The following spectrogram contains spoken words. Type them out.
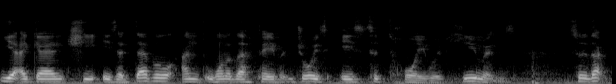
yet again, she is a devil, and one of their favorite joys is to toy with humans. So that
